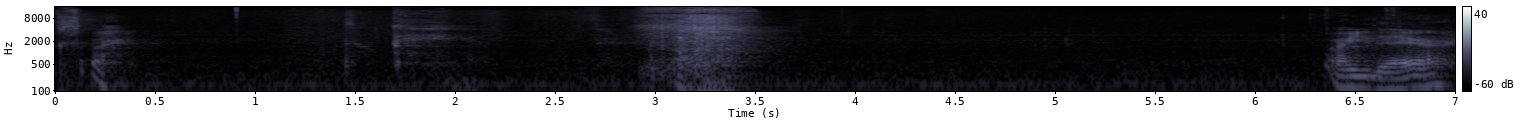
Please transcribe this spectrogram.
Sorry. It's okay. Are you there?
